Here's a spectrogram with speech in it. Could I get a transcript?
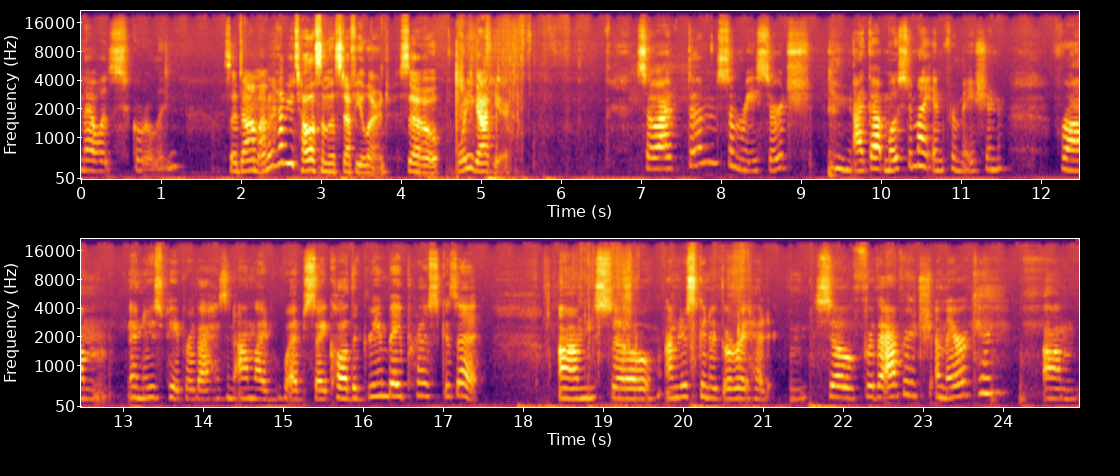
That was scrolling. So, Dom, I'm going to have you tell us some of the stuff you learned. So, what do you got here? So, I've done some research. I got most of my information from a newspaper that has an online website called the Green Bay Press Gazette. Um, so I'm just gonna go right ahead. So for the average American, um,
